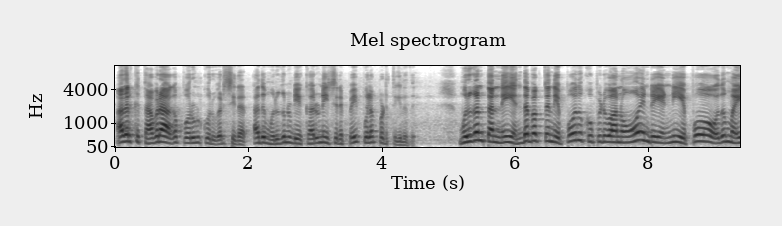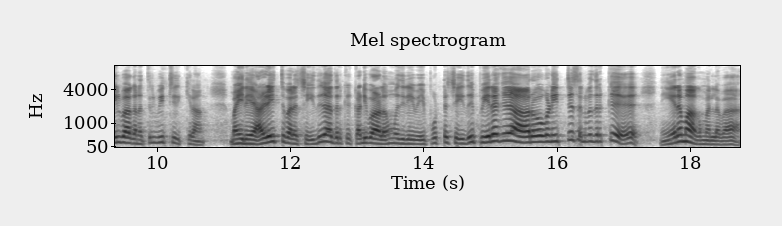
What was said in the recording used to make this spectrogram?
அதற்கு தவறாக பொருள் கூறுவர் சிலர். அது முருகனுடைய கருணை சிறப்பை புலப்படுத்துகிறது. முருகன் தன்னை எந்த பக்தன் எப்போது கூப்பிடுவானோ என்று எண்ணி எப்போதும் மயில் வாகனத்தில் வீற்றிருக்கிறான். மயிலை அழைத்து வர செய்து அதற்கு கடிவாளம் முதலியவை பூட்ட செய்து பிறகு ஆரோகணித்து செல்வதற்கு நேரமாகும் அல்லவா?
